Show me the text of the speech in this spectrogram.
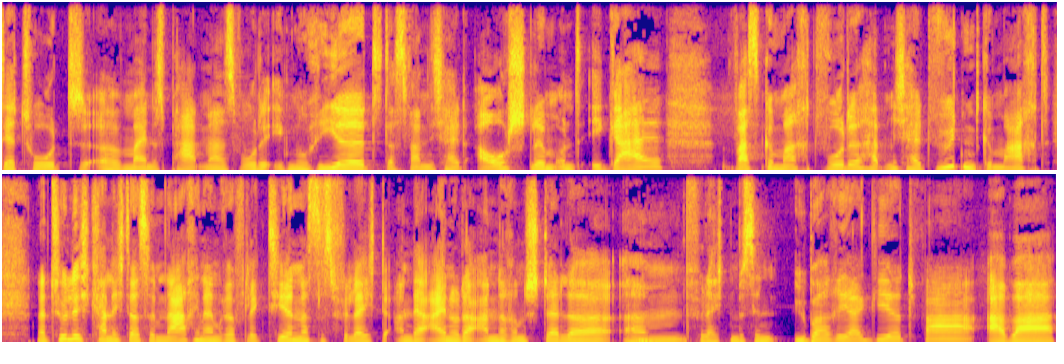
der Tod äh, meines Partners wurde ignoriert. Das fand ich halt auch schlimm. Und egal, was gemacht wurde, hat mich halt wütend gemacht. Natürlich kann ich das im Nachhinein reflektieren, dass es vielleicht an der einen oder anderen Stelle ähm, vielleicht ein bisschen überreagiert war, aber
